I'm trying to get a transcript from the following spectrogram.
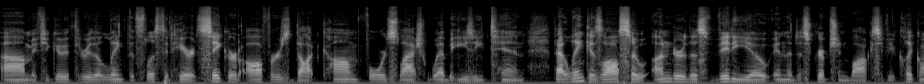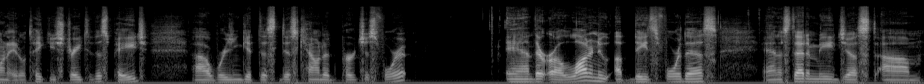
um, if you go through the link that's listed here at sacredoffers.com forward slash webeasy10. That link is also under this video in the description box. If you click on it, it'll take you straight to this page uh, where you can get this discounted purchase for it. And there are a lot of new updates for this. And instead of me just um,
